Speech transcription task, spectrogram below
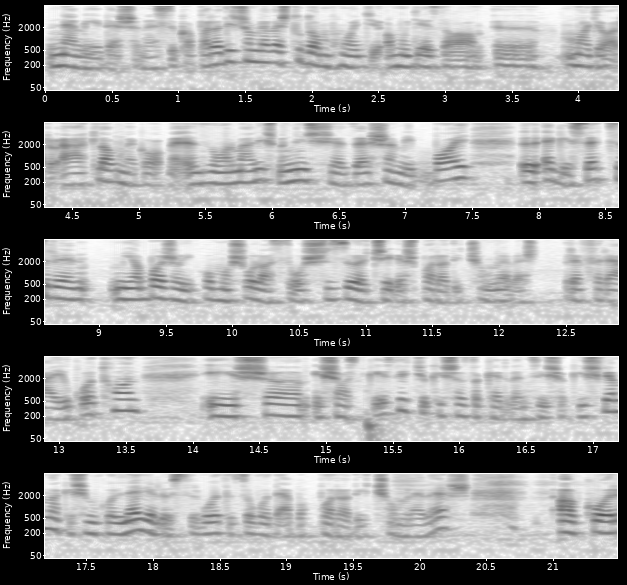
nem édesen eszük a paradicsomlevest. Tudom, hogy amúgy ez a ö, magyar átlag, meg a, ez normális, meg nincs is ezzel semmi baj. Ö, egész egyszerűen mi a bazsalikomos, olaszos, zöldséges paradicsomlevest preferáljuk otthon, és, ö, és azt készítjük, és az a kedvenc is a kisfiamnak, és amikor legelőször volt az óvodában paradicsomleves, akkor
